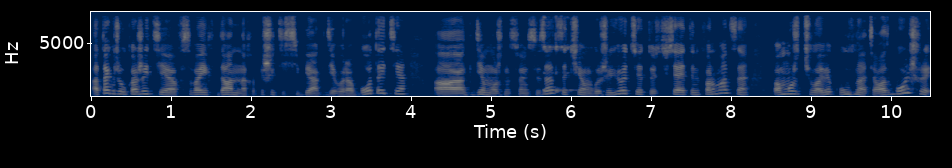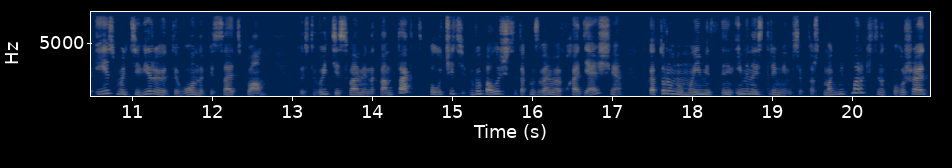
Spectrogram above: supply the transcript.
А также укажите в своих данных, опишите себя, где вы работаете, где можно с вами связаться, чем вы живете. То есть вся эта информация поможет человеку узнать о вас больше и смотивирует его написать вам. То есть выйти с вами на контакт, получить, вы получите так называемое входящее, к которому мы именно и стремимся. Потому что магнит-маркетинг повышает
